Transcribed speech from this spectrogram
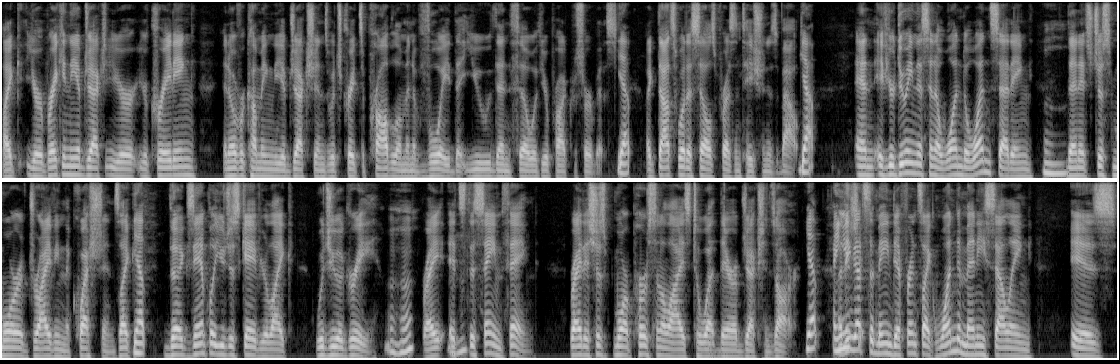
Like you're breaking the objection you're you're creating and overcoming the objections which creates a problem and a void that you then fill with your product or service. Yep. Like that's what a sales presentation is about. Yep. And if you're doing this in a one-to-one setting, then it's just more of driving the questions. Like Yep. the example you just gave, you're like, would you agree? Mm-hmm. Right? It's the same thing. Right? It's just more personalized to what their objections are. Yep. And I think should- that's the main difference. Like one to many selling is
